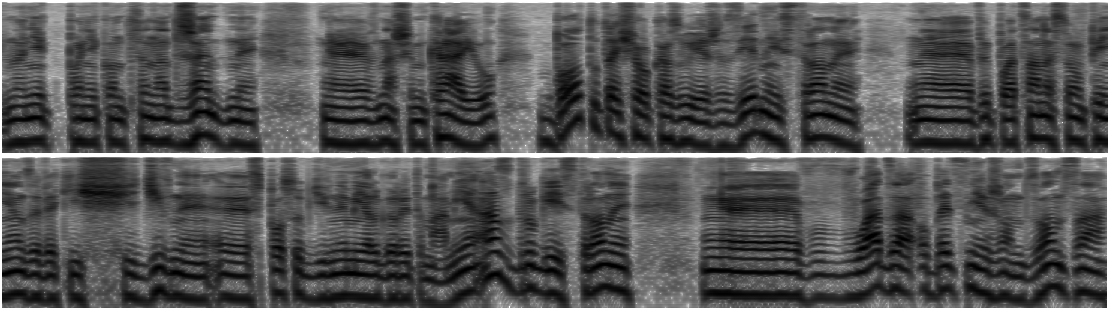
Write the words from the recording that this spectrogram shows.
no nie, poniekąd nadrzędny e, w naszym kraju, bo tutaj się okazuje, że z jednej strony e, wypłacane są pieniądze w jakiś dziwny e, sposób, dziwnymi algorytmami, a z drugiej strony władza obecnie rządząca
